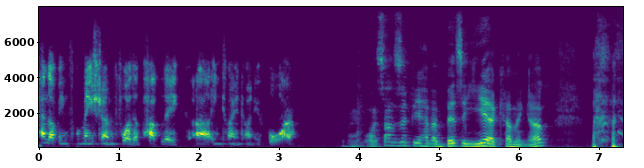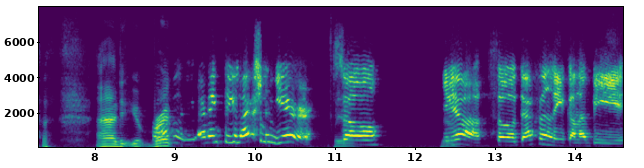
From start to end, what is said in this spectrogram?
kind of information for the public uh, in 2024. Right. Well, it sounds as if you have a busy year coming up, and you're very. Probably. And it's the election year, yeah. so yeah. yeah so definitely gonna be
